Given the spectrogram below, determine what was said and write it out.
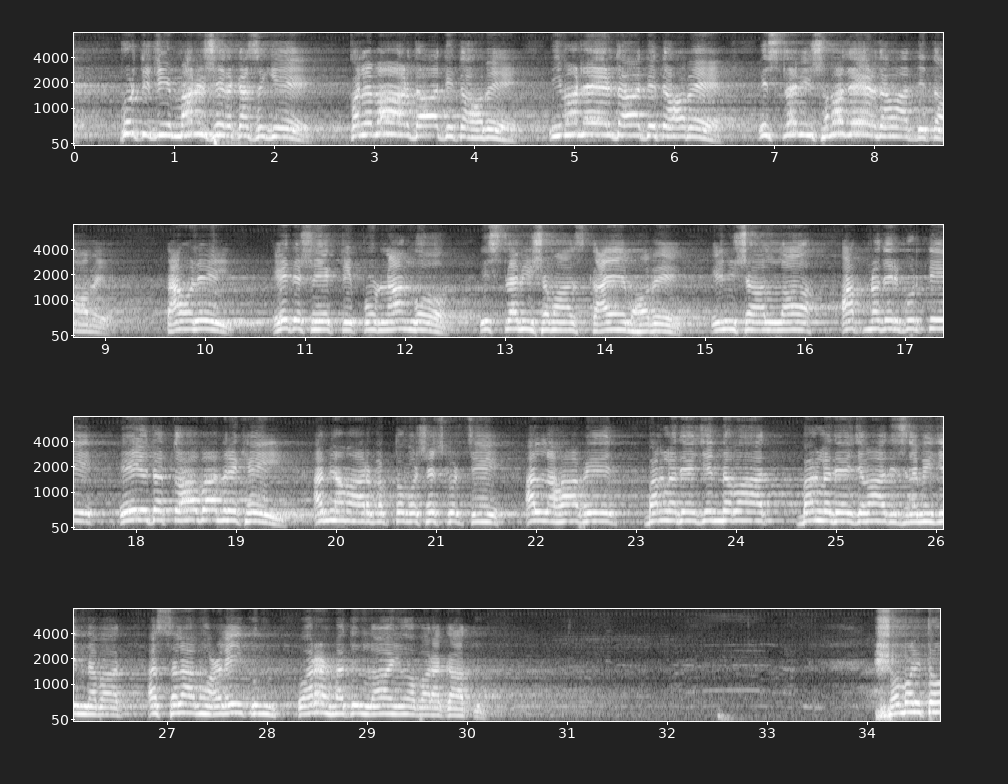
প্রতিটি মানুষের কাছে গিয়ে কলেমার দাওয়াত দিতে হবে, ইমানের দাওয়াত দিতে হবে, ইসলামী সমাজের দাওয়াত দিতে হবে। তাহলেই এদেশে একটি পূর্ণাঙ্গ ইসলামী সমাজ কায়েম হবে। ইনশাআল্লাহ আপনাদের প্রতি এই উদাত্ত আহ্বান রেখেই আমি আমার বক্তব্য শেষ করছি। আল্লাহ হাফিজ। বাংলাদেশ জিন্দাবাদ। বাংলাদেশ জামাত ইসলামী জিন্দাবাদ। আসসালামু আলাইকুম ওরহমতুল্লাহ বারাকাত সম্মানিত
